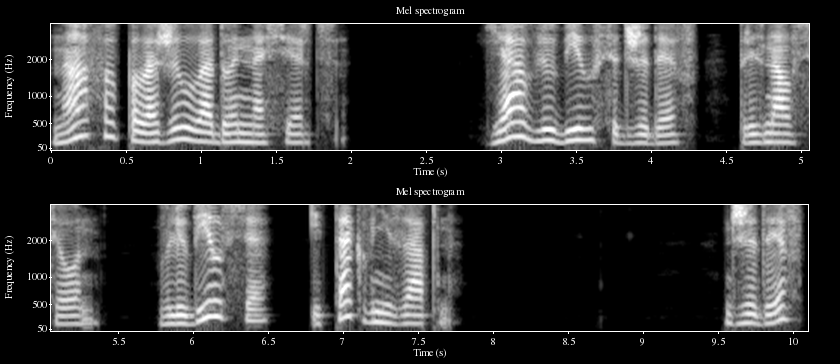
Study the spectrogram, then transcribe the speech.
Нафа положил ладонь на сердце. «Я влюбился, Джедеф», — признался он. «Влюбился и так внезапно». Джедеф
